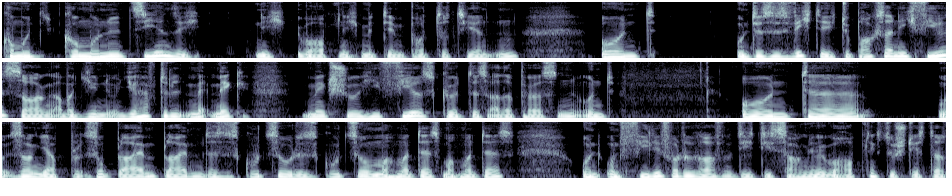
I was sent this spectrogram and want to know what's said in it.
kommunizieren sich nicht, überhaupt nicht mit dem Porträtierenden. Und, und das ist wichtig. Du brauchst ja nicht viel sagen, aber you, you have to make, make sure he feels good, this other person. Und, und, äh, und sagen, ja, so bleiben, bleiben, das ist gut so, das ist gut so, mach mal das, mach mal das. Und, und viele Fotografen, die, die sagen ja überhaupt nichts, du stehst da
